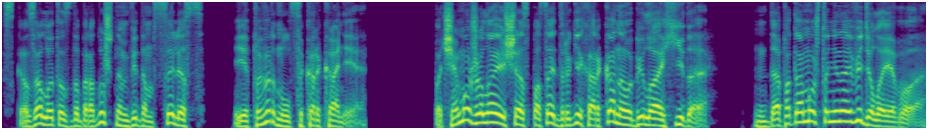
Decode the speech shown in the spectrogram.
Сказал это с добродушным видом Селес, и повернулся к Аркане. Почему желающая спасать других Аркана убила Ахида? Да потому что ненавидела его.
